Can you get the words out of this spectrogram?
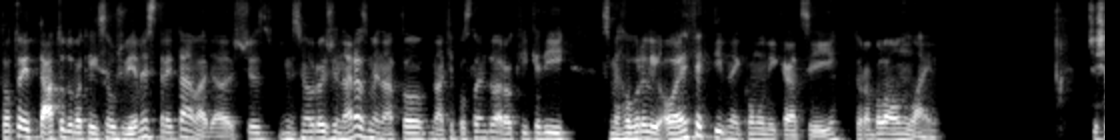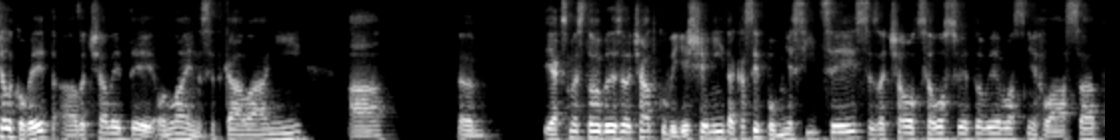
toto je táto doba, kedy sa už vieme stretávať a ešte my sme hovorili, že narazme na to, na tie posledné dva roky, kedy jsme hovorili o efektivní komunikaci, která byla online. Přišel covid a začaly ty online setkávání a jak jsme z toho byli z začátku vyděšení, tak asi po měsíci se začalo celosvětově vlastně hlásat,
